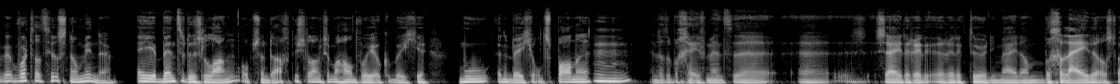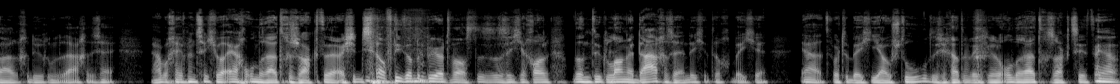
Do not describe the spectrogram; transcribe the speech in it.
w- wordt dat heel snel minder. En je bent er dus lang op zo'n dag. Dus langzamerhand word je ook een beetje moe en een beetje ontspannen. Mhm. En dat op een gegeven moment, eh, eh, zei de redacteur die mij dan begeleidde, als het ware gedurende de dagen, die zei, ja, op een gegeven moment zit je wel erg onderuit gezakt als je zelf niet aan de beurt was. Dus dan zit je gewoon, dat natuurlijk lange dagen zijn, dat je toch een beetje, ja, het wordt een beetje jouw stoel. Dus je gaat een beetje onderuit gezakt zitten. Ja.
